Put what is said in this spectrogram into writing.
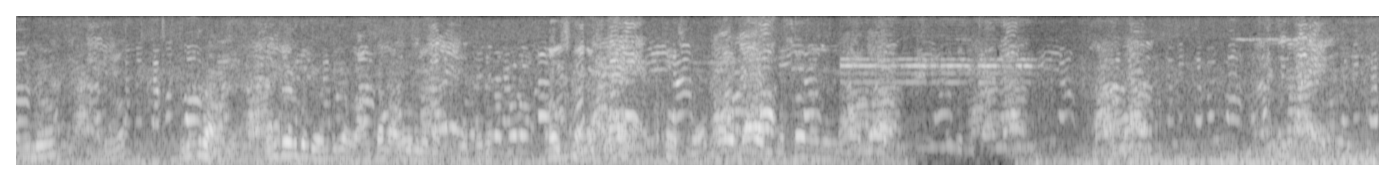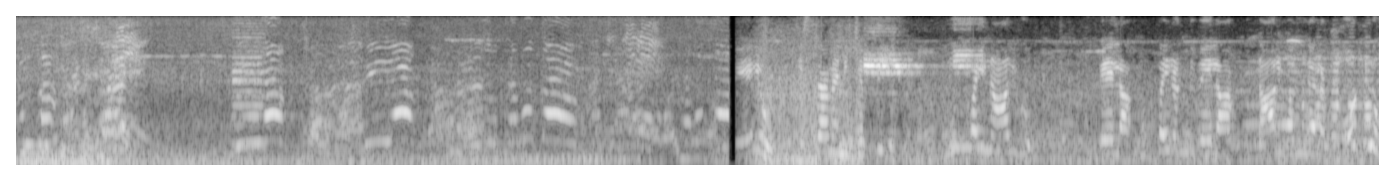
అనిలు. అనిలు. ఎందుకురా? ఎంత ఎందుకు అవైలబుల్ అలా వస్తుందా? మొత్తం వస్తుందా? ఇస్తానని చెప్పి ముప్పై నాలుగు వేల ముప్పై రెండు వేల నాలుగు వందల కోట్లు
